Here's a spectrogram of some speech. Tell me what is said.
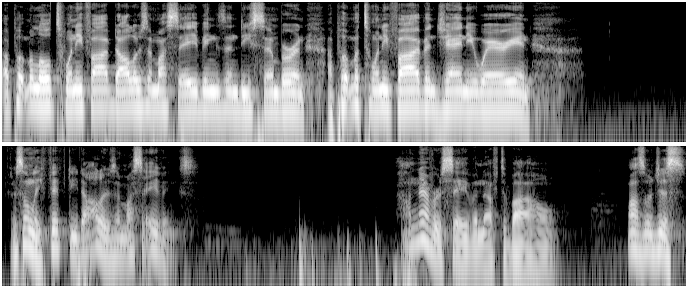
I put my little $25 in my savings in December. And I put my 25 in January. And there's only $50 in my savings. I'll never save enough to buy a home. Might as well just,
